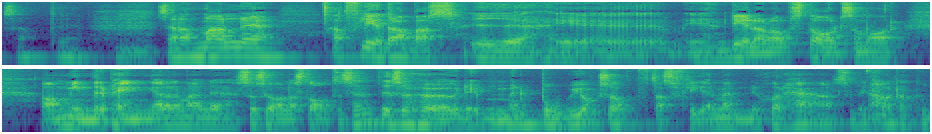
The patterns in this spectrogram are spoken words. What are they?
Så att, mm. Sen att man eh, att fler drabbas i, i, i delar av stad som har ja, mindre pengar eller den sociala statusen inte är så hög. men det bor ju också oftast fler människor här så det är ja. klart att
